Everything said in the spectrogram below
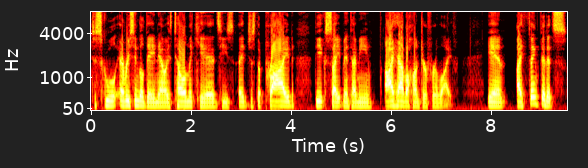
to school every single day now. He's telling the kids. He's uh, just the pride, the excitement. I mean, I have a hunter for life, and I think that it's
